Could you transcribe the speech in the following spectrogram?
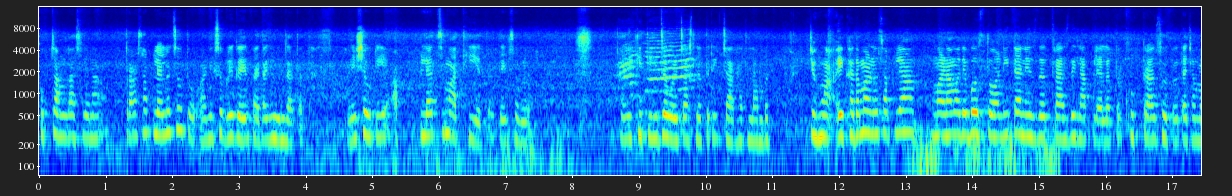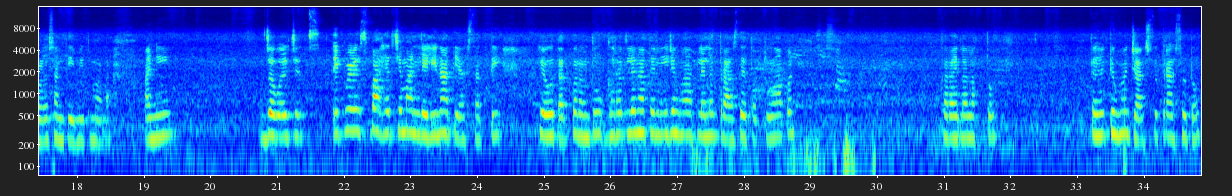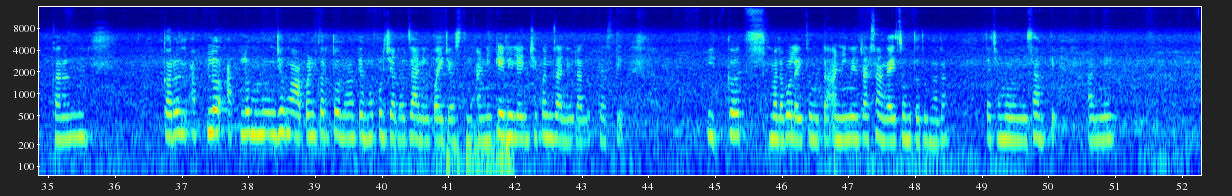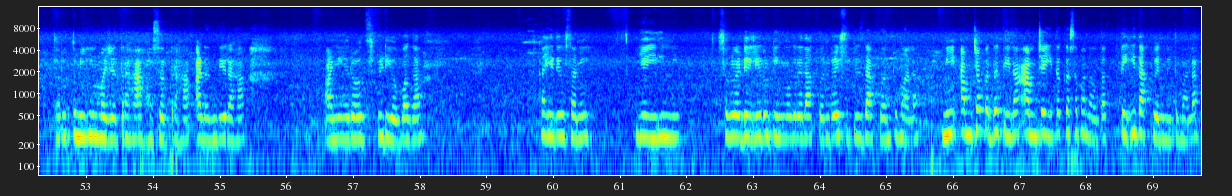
खूप चांगलं असले ना त्रास आपल्यालाच होतो आणि सगळे गैरफायदा घेऊन जातात. आणि शेवटी आपल्याच माथी येतं ते सगळं. आणि कितीही जवळचं असलं तरी चार हात लांबत जेव्हा एखादा माणूस आपल्या मनामध्ये बसतो आणि त्यानेच जर त्रास दिला आपल्याला तर खूप त्रास होतो. त्याच्यामुळं सांगते मी तुम्हाला. आणि जवळचेच एक वेळेस बाहेरचे मानलेली नाती असतात ते हे होतात. परंतु घरातल्या नात्यांनी जेव्हा आपल्याला त्रास देतात किंवा आपण करायला लागतो तर तेव्हा जास्त त्रास होतो. कारण कारण आपलं आपलं म्हणून जेव्हा आपण करतो ना तेव्हा पुढच्याला जाणीव पाहिजे असते आणि केलेल्यांची पण जाणीव लागत असते. इतकंच मला बोलायचं होतं आणि मी सांगायचं होतं तुम्हाला. त्याच्यामुळं मी सांगते. आणि तर तुम्हीही मजेत राहा हसत राहा आनंदी राहा. आणि रोज व्हिडिओ बघा. काही दिवसांनी येईल मी. सगळं डेली रुटीन वगैरे दाखवेन रेसिपीज दाखवेन तुम्हाला. मी आमच्या पद्धतीनं आमच्या इथं कसं बनवतात तेही दाखवेन मी तुम्हाला.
